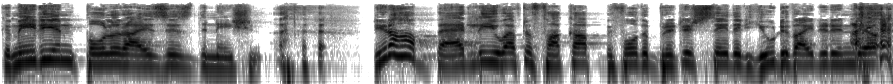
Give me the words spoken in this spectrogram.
Comedian polarizes the nation. Do you know how badly you have to fuck up before the British say that you divided India?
